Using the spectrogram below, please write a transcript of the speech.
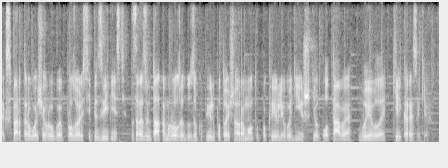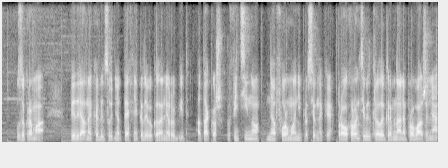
Експерти робочої групи Прозорість і підзвітність за результатами розгляду закупівель поточного ремонту покрівлі в одній із шкіл Полтави виявили кілька ризиків. Зокрема, підрядника відсутня техніка для виконання робіт, а також офіційно не оформлені працівники. Правоохоронці відкрили кримінальне провадження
